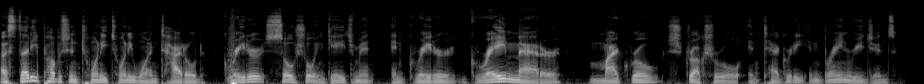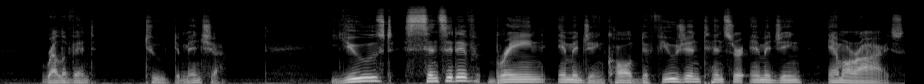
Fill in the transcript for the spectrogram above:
A study published in 2021 titled Greater Social Engagement and Greater Gray Matter Microstructural Integrity in Brain Regions Relevant to Dementia used sensitive brain imaging called diffusion tensor imaging MRIs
